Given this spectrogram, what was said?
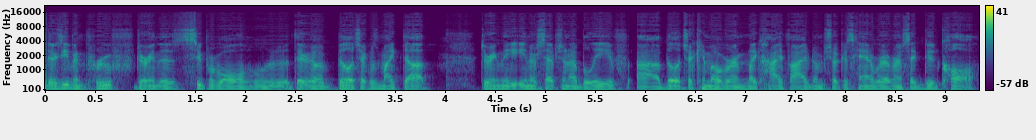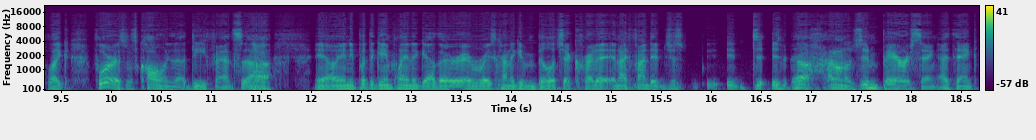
there's even proof during the Super Bowl, uh, there, uh, Belichick was mic'd up during the interception, I believe. Uh, Belichick came over and like high fived him, shook his hand or whatever, and said, "Good call." Like Flores was calling that defense. Uh, you know, and he put the game plan together. Everybody's kind of giving Belichick credit, and I find it just, it, it ugh, I don't know, just embarrassing. I think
